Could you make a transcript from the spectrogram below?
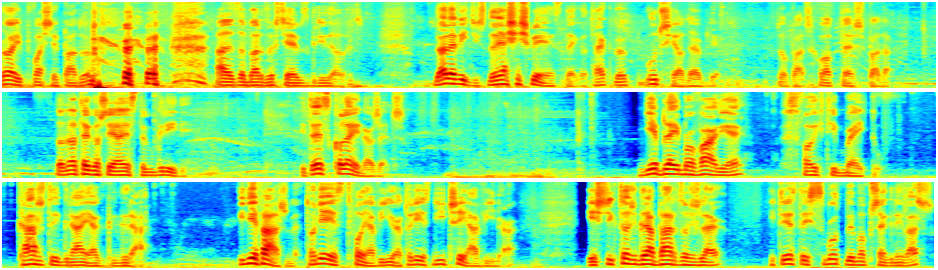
No i właśnie padłem. ale za bardzo chciałem zgridować. No ale widzisz, no ja się śmieję z tego, tak? No ucz się ode mnie. No patrz, chłop też pada. To dlatego, że ja jestem greedy. I to jest kolejna rzecz. Nie blamowanie swoich teammateów. Każdy gra jak gra. I nieważne, to nie jest twoja wina, to nie jest niczyja wina. Jeśli ktoś gra bardzo źle i ty jesteś smutny, bo przegrywasz,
